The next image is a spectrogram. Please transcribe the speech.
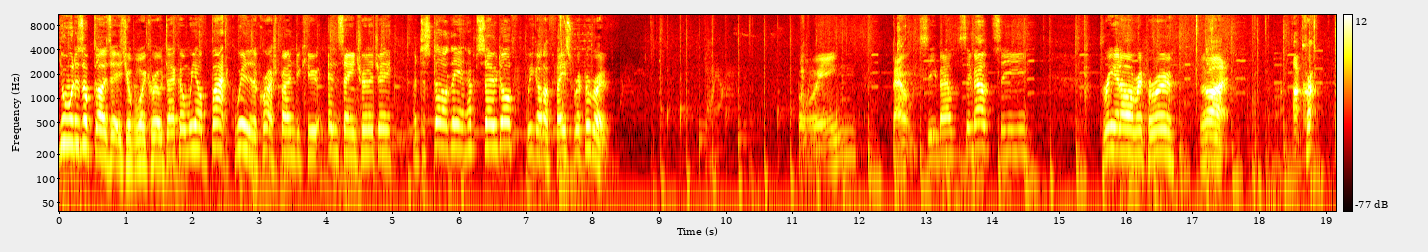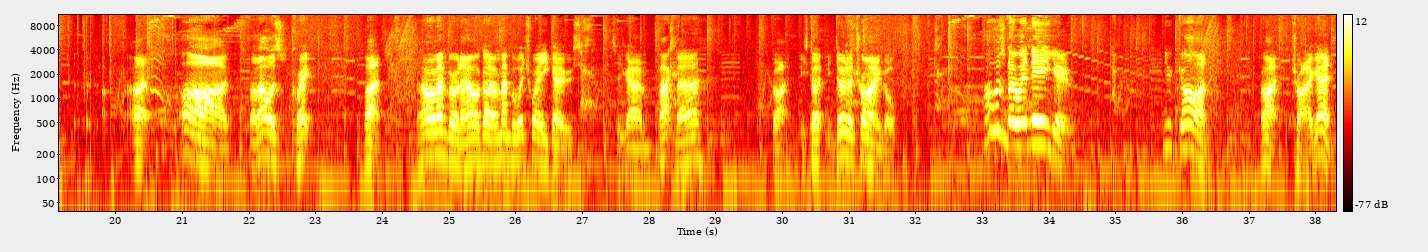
Yo, what is up guys, it is your boy Krill Deck and we are back with the Crash Bandicoot N.Sane Trilogy and to start the episode off, we got a face Ripper Roo. Boing. Bouncy, bouncy, bouncy. Bring it on, Ripper Roo. Right. Oh, crap. Alright. Ah, oh, well, that was quick. Right. I remember now. I've got to remember which way he goes. So you go back there. Right. He's got doing a triangle. I was nowhere near you. You're gone. Right. Try again.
